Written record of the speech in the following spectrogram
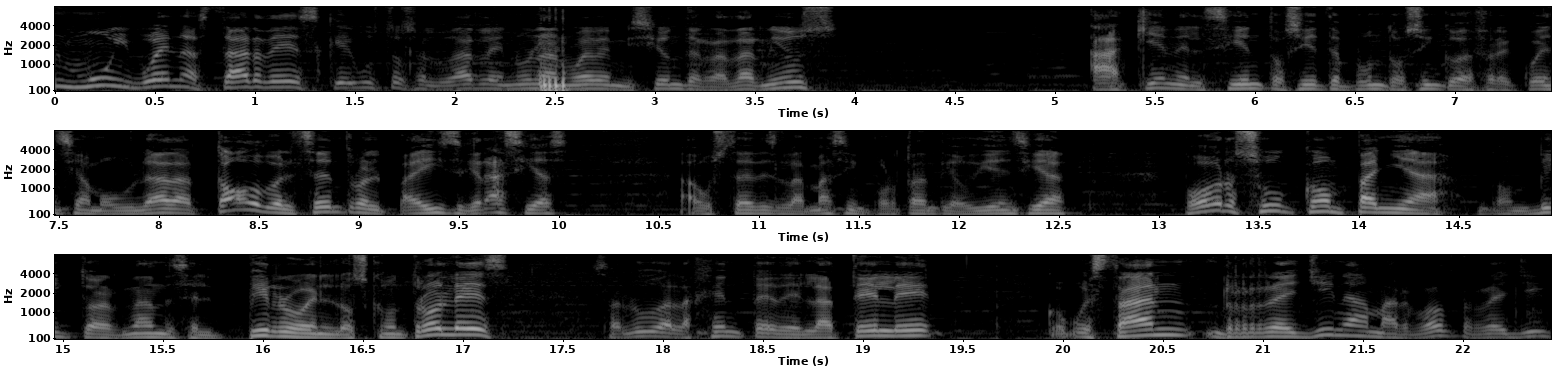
Muy buenas tardes. Qué gusto saludarle en una nueva emisión de Radar News. Aquí en el 107.5 de frecuencia modulada, todo el centro del país. Gracias a ustedes, la más importante audiencia, por su compañía. Don Víctor Hernández, el Pirro en los controles. Saludo a la gente de la tele. ¿Cómo están? Regina Margot, Regi,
